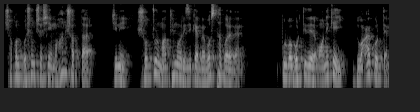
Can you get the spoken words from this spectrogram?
সকল প্রশংসা সেই মহান সত্তার, যিনি শত্রুর মাধ্যমেও রিজিকের ব্যবস্থা করে দেন। পূর্ববর্তীদের অনেকেই দোয়া করতেন,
